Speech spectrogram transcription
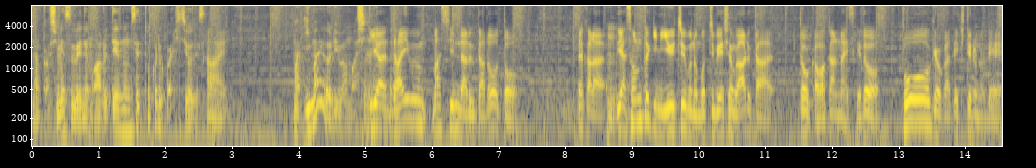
なんか示す上でもある程度の説得力は必要ですから、はい。まあ今よりはマシにいなるいやだいぶマシになるだろうと。だから、うん。いやその時に YouTube のモチベーションがあるかどうかわかんないですけど防御ができてるので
